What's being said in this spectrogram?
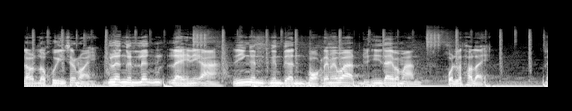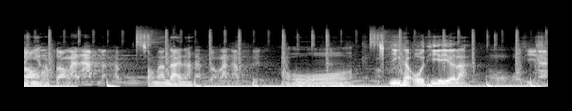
เราเราคุยอีกสักหน่อย เรื่องเงินเรื่องอะไรทีนี้อ่าอันนี้เงินเงินเดือนบอกได้ไหมว่าอยู่ที่นี่ได้ประมาณคนละเท่าไหร่อะไรสออย่างเงี้ยครับสองล้านอัพนะครับสองล้านได้นะ ครับสองล้านอัพขึ้นโอ้ยิ่งถ้าโอทีเยอะๆล่ะ โอ้โอทีนะ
